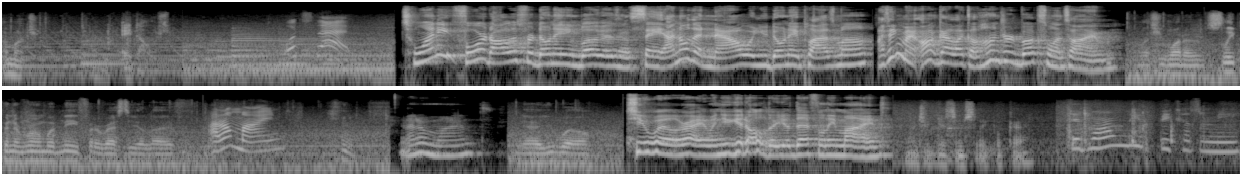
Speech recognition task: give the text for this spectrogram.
How much? Eight dollars. What's that? $24 for donating blood is insane. I know that now when you donate plasma, I think my aunt got like a hundred bucks one time. Unless you want to sleep in the room with me for the rest of your life. I don't mind. I don't mind. Yeah, you will. You will, right? When you get older, you'll definitely mind. Why don't you get some sleep, okay? Did mom leave because of me?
